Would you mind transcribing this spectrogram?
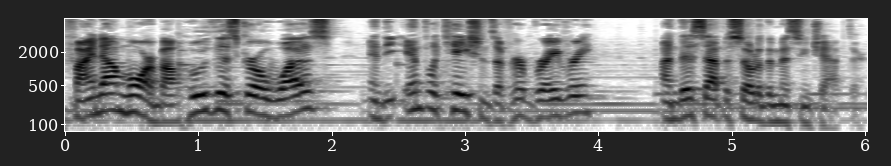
Find out more about who this girl was and the implications of her bravery on this episode of The Missing Chapter.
